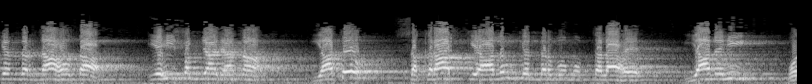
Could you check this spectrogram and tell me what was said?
کے اندر نہ ہوتا، یہی سمجھا جاتا یا تو سکرات کے عالم کے اندر وہ مبتلا ہے، یا نہیں، وہ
